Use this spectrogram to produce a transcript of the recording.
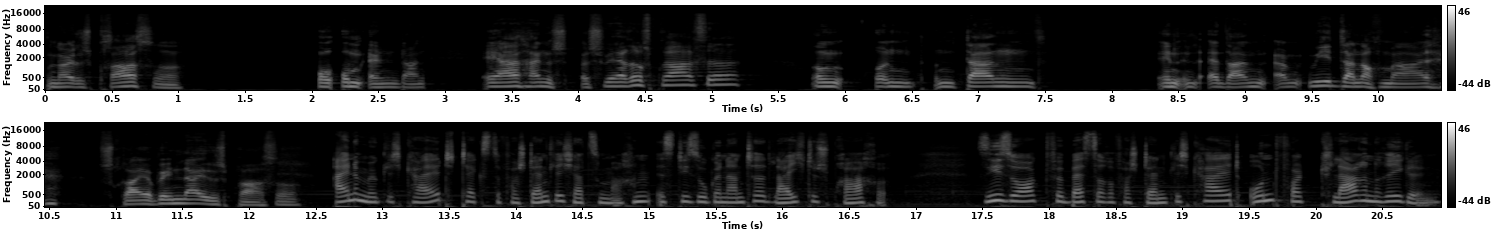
neue Sprache umändern. Er hat eine schwere Sprache und, und, und dann, in, dann wieder nochmal schreibe in leichte Sprache. Eine Möglichkeit, Texte verständlicher zu machen, ist die sogenannte leichte Sprache. Sie sorgt für bessere Verständlichkeit und folgt klaren Regeln.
